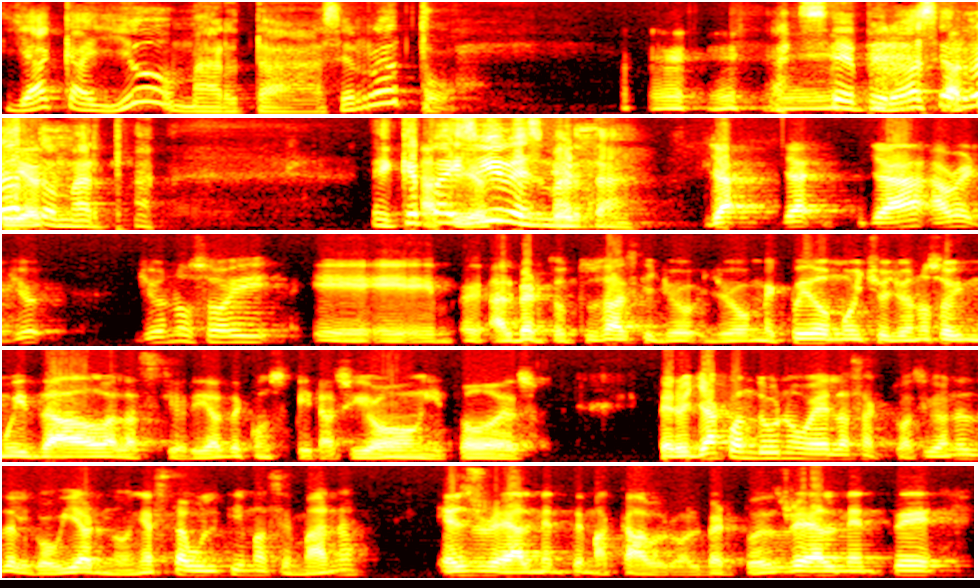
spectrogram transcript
Ya cayó, Marta, hace rato. pero hace rato, Marta. ¿En qué país vives, Marta? Ya, ya, ya, a ver, yo, yo no soy, eh, eh, Alberto, tú sabes que yo, yo me cuido mucho, yo no soy muy dado a las teorías de conspiración y todo eso. Pero ya cuando uno ve las actuaciones del gobierno en esta última semana, es realmente macabro, Alberto, es realmente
